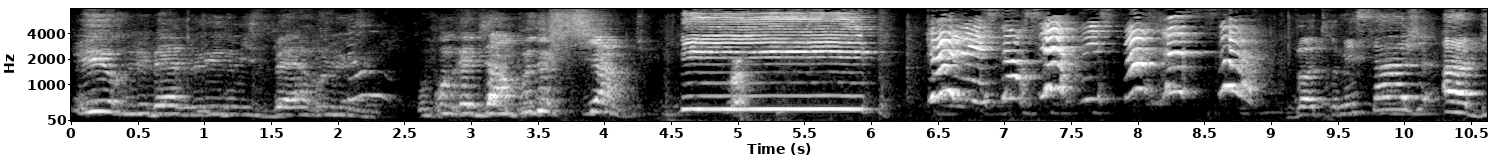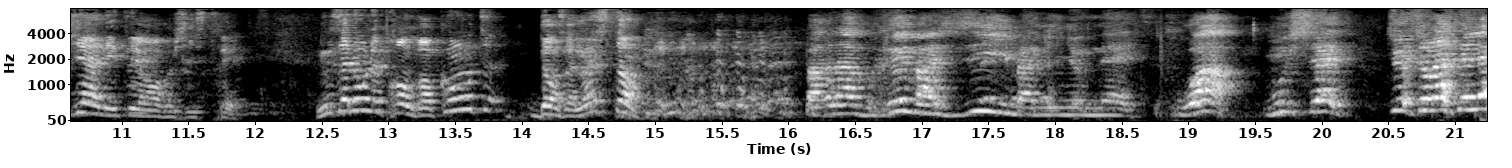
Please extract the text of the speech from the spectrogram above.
Hurluberlu de Miss Berlu. Vous prendrez bien un peu de chien Bip Que les sorcières disparaissent. Votre message a bien été enregistré. Nous allons le prendre en compte dans un instant. Par la vraie magie, ma mignonnette Toi, mouchette, tu es sur la sellette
